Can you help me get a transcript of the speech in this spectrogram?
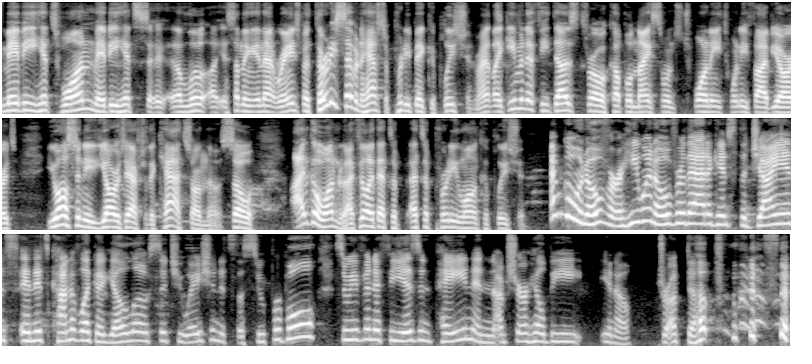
Maybe he hits one, maybe he hits a, a little uh, something in that range, but 37 and a half is a pretty big completion, right? Like even if he does throw a couple nice ones, 20, 25 yards, you also need yards after the catch on those. So I'd go under. I feel like that's a that's a pretty long completion. I'm going over. He went over that against the Giants, and it's kind of like a YOLO situation. It's the Super Bowl. So even if he is in pain, and I'm sure he'll be, you know, drugged up, he's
